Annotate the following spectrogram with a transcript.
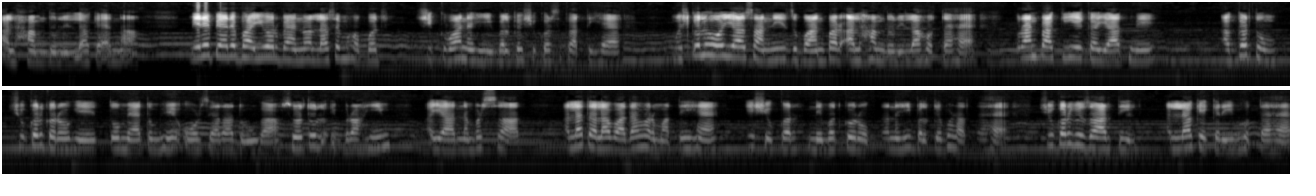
الحمدللہ کہنا۔ میرے پیارے بھائیوں اور بہنوں، اللہ سے محبت شکوہ نہیں، بلکہ شکر سکھاتی ہے۔ مشکل ہو یا آسانی، زبان پر الحمدللہ ہوتا ہے۔ قرآن پاک کی ایک آیات میں اگر تم شکر کرو گے تو میں تمہیں اور زیادہ دوں گا۔ صورت الابراہیم، آیات نمبر سات۔ اللہ تعالیٰ وعدہ فرماتے ہیں کہ شکر نعمت کو روکتا نہیں بلکہ بڑھاتا ہے۔ شکر گزار دل اللہ کے قریب ہوتا ہے۔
